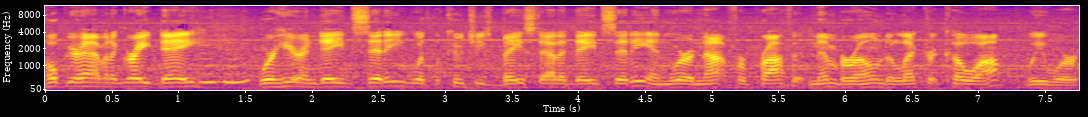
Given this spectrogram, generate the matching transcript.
Hope you're having a great day. Mm-hmm. We're here in Dade City Withlacoochee's based out of Dade City and we're a not-for-profit member-owned electric co-op. We were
